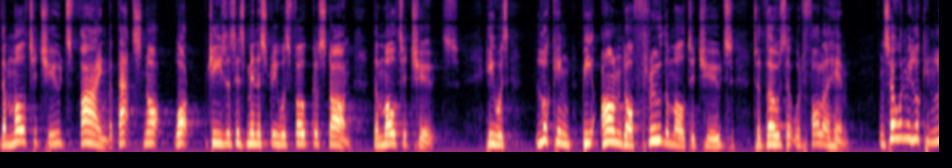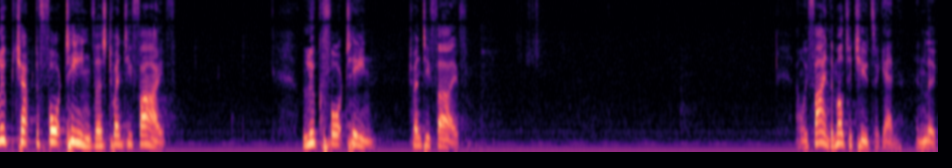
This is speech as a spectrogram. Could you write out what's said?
The multitudes, fine, but that's not what Jesus' ministry was focused on. The multitudes. He was looking beyond or through the multitudes to those that would follow him. And so when we look in Luke chapter 14, verse 25, Luke 14, 25. And we find the multitudes again in Luke.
